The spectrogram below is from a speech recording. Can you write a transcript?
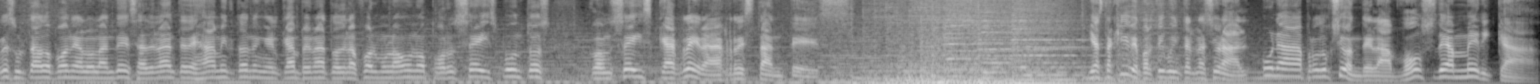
resultado pone al holandés adelante de Hamilton en el campeonato de la Fórmula 1 por seis puntos con seis carreras restantes. Y hasta aquí Deportivo Internacional, una producción de La Voz de América.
